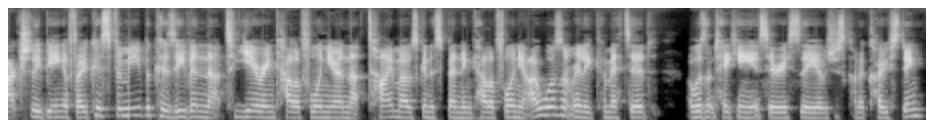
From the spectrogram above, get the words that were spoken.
actually being a focus for me because even that year in California and that time I was going to spend in California I wasn't really committed I wasn't taking it seriously I was just kind of coasting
